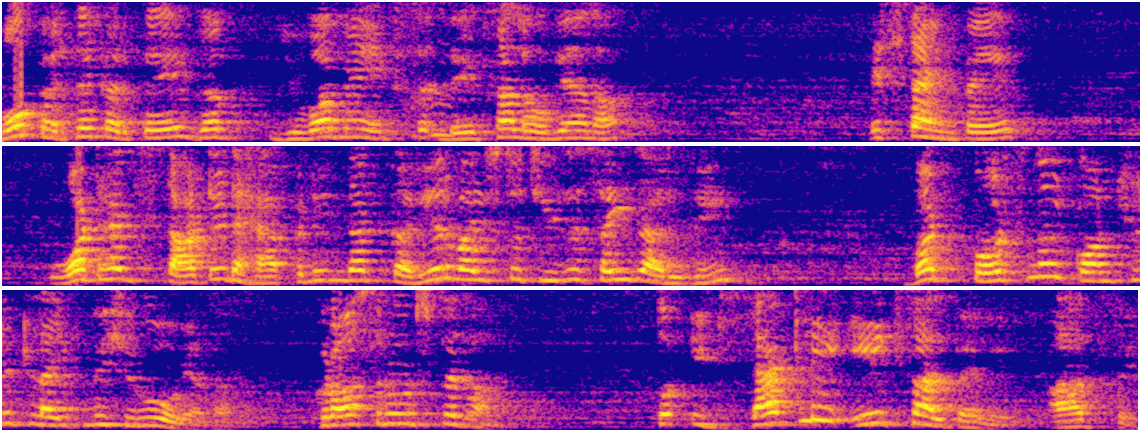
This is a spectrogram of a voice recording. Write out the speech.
वो करते करते जब युवा में एक डेढ़ साल हो गया ना, इस टाइम पे what had started happening that career wise तो चीज़ें सही जा रही थी बट पर्सनल कॉन्फ्लिक्ट लाइफ में शुरू हो गया था। क्रॉस रोड्स पे था। तो एग्जैक्टली exactly एक साल पहले, आज से,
